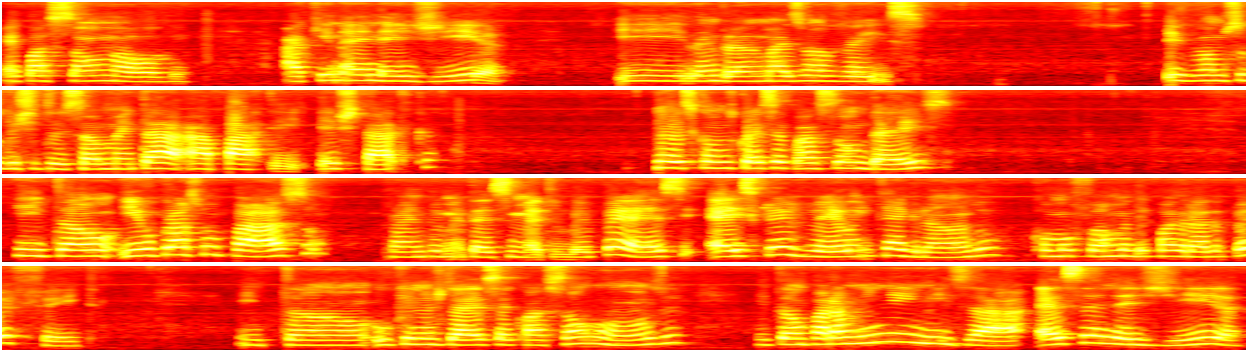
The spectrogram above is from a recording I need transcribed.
equação 9 aqui na energia, e lembrando mais uma vez, e vamos substituir somente a, a parte estática, nós ficamos com essa equação 10, então, e o próximo passo para implementar esse método BPS é escrever o integrando como forma de quadrado perfeito. Então, o que nos dá essa equação 11. Então, para minimizar essa energia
